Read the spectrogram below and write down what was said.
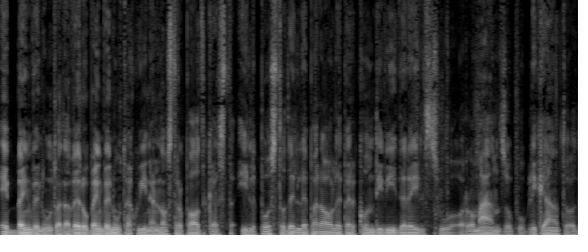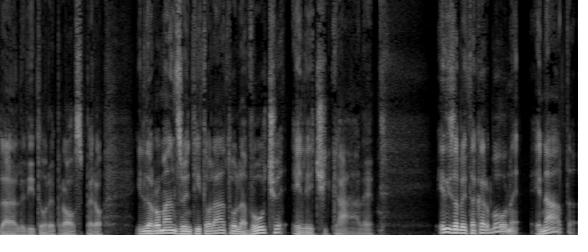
E benvenuta, davvero benvenuta qui nel nostro podcast Il posto delle parole per condividere il suo romanzo pubblicato dall'editore Prospero, il romanzo intitolato La voce e le cicale. Elisabetta Carbone è nata,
